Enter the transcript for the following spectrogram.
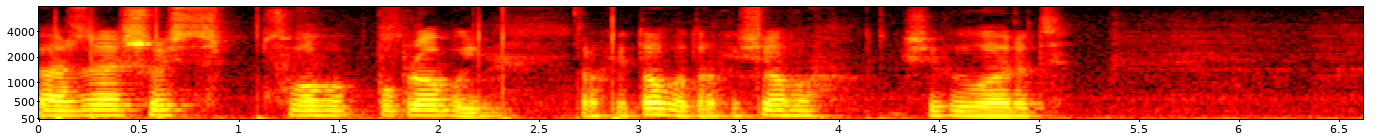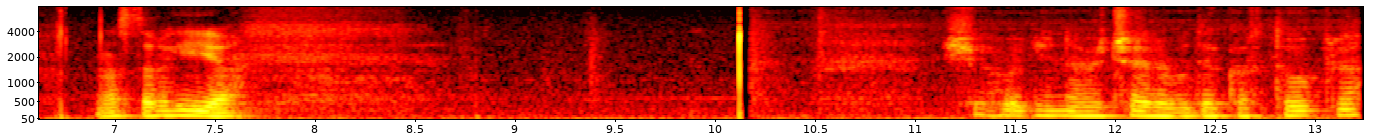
Каже, щось свого попробуємо. Трохи того, трохи сього, як ще говорить. Ностальгія. Сьогодні на вечерю буде картопля.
